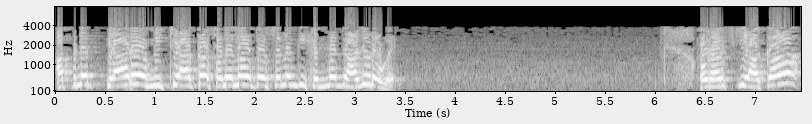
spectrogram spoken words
اپنے پیارے اور میٹھے آقا صلی اللہ علیہ وسلم کی خدمت میں حاضر ہو گئے۔ اور عرض کی آقا،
